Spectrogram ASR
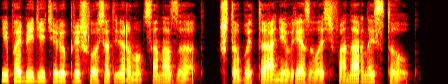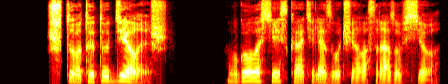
и победителю пришлось отвернуться назад чтобы та не врезалась в фонарный столб. «Что ты тут делаешь?» В голосе искателя звучало сразу все.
